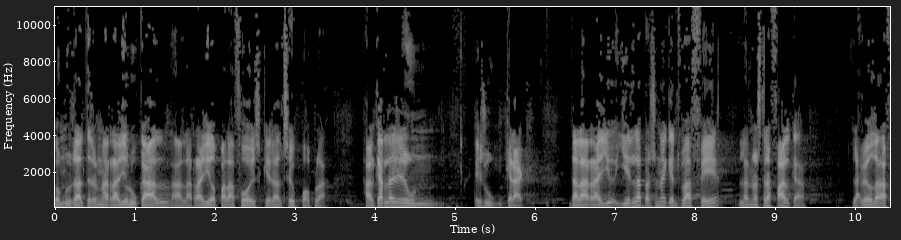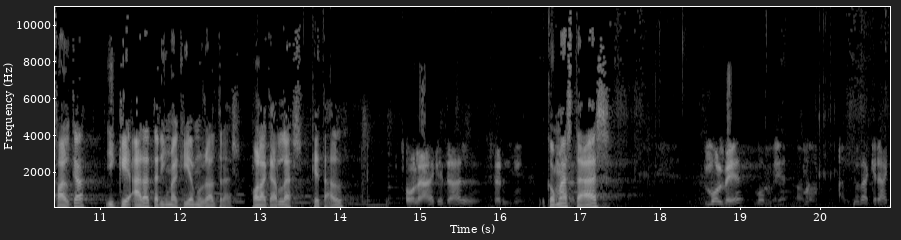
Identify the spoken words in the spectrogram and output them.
com nosaltres, a una ràdio local, a la ràdio de Palafolls, que era el seu poble. El Carles és un, és un crac de la ràdio i és la persona que ens va fer la nostra falca, la veu de la falca, i que ara tenim aquí amb nosaltres. Hola, Carles, què tal? Hola, què tal, Sergi? Com estàs? Molt bé, molt bé. Home, això de crac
